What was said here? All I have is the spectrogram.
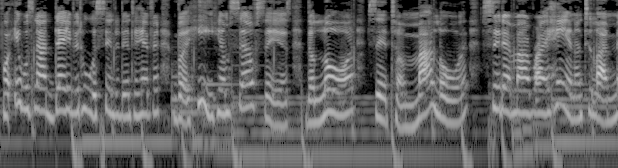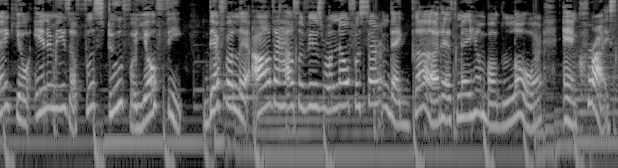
For it was not David who ascended into heaven, but he himself says, The Lord said to my Lord, Sit at my right hand until I make your enemies a footstool for your feet. Therefore, let all the house of Israel know for certain that God has made him both Lord and Christ,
